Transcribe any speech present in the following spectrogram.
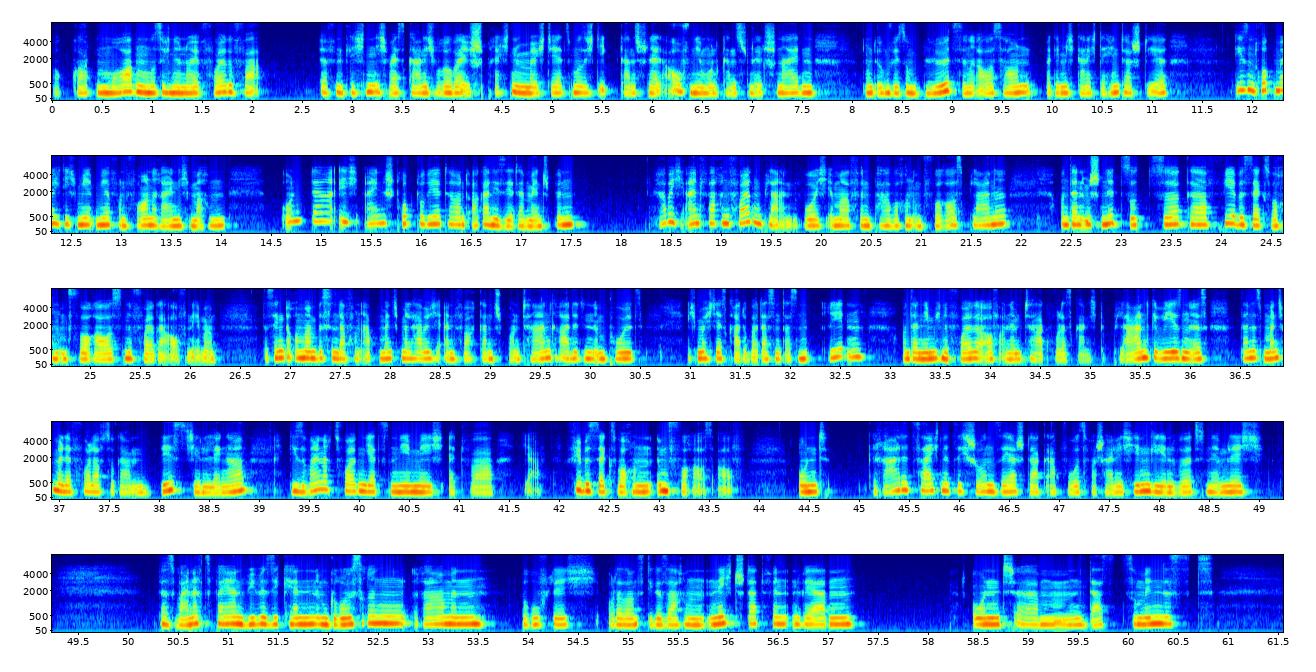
oh Gott, morgen muss ich eine neue Folge veröffentlichen. Ich weiß gar nicht, worüber ich sprechen möchte. Jetzt muss ich die ganz schnell aufnehmen und ganz schnell schneiden und irgendwie so einen Blödsinn raushauen, bei dem ich gar nicht dahinter stehe. Diesen Druck möchte ich mir, mir von vornherein nicht machen. Und da ich ein strukturierter und organisierter Mensch bin, habe ich einfach einen Folgenplan, wo ich immer für ein paar Wochen im Voraus plane und dann im Schnitt so circa vier bis sechs Wochen im Voraus eine Folge aufnehme. Das hängt auch immer ein bisschen davon ab. Manchmal habe ich einfach ganz spontan gerade den Impuls, ich möchte jetzt gerade über das und das reden und dann nehme ich eine Folge auf an einem Tag, wo das gar nicht geplant gewesen ist. Dann ist manchmal der Vorlauf sogar ein bisschen länger. Diese Weihnachtsfolgen jetzt nehme ich etwa ja, vier bis sechs Wochen im Voraus auf. Und gerade zeichnet sich schon sehr stark ab, wo es wahrscheinlich hingehen wird, nämlich das Weihnachtsfeiern, wie wir sie kennen, im größeren Rahmen, beruflich oder sonstige Sachen nicht stattfinden werden und ähm, dass zumindest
